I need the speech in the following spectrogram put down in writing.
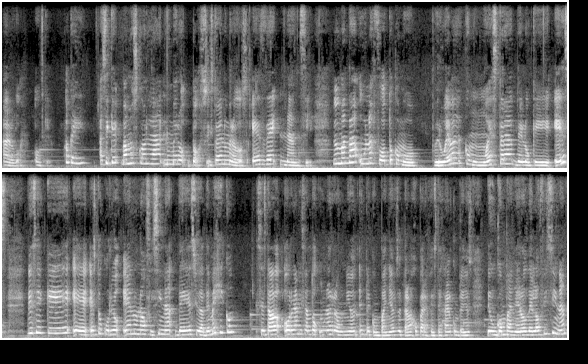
algo. Ok, ok. Así que vamos con la número 2, historia número 2, es de Nancy. Nos manda una foto como prueba, como muestra de lo que es. Dice que eh, esto ocurrió en una oficina de Ciudad de México. Se estaba organizando una reunión entre compañeros de trabajo para festejar el cumpleaños de un compañero de la oficina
